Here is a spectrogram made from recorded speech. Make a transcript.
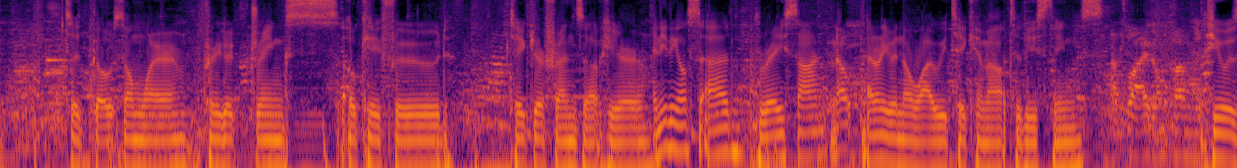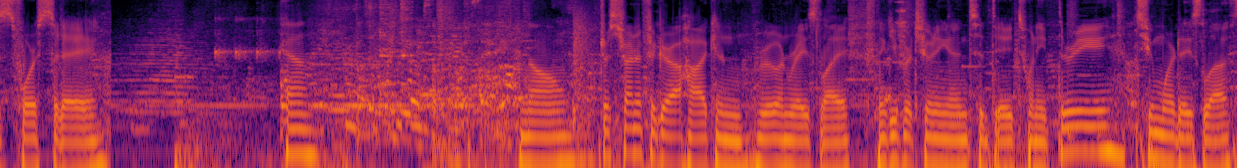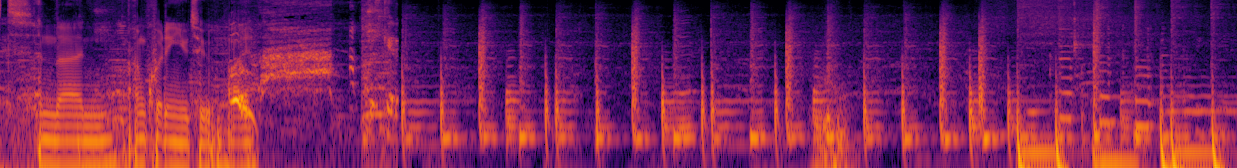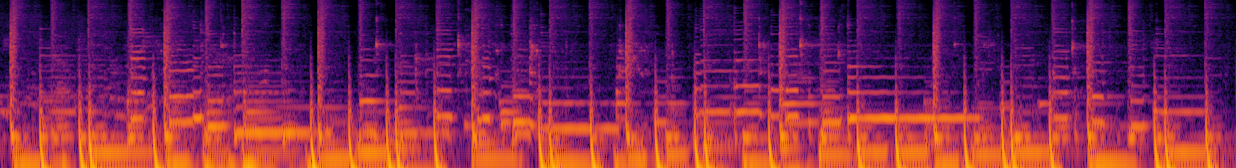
to go somewhere. Pretty good drinks, okay food. Take your friends out here. Anything else to add? Ray san? Nope. I don't even know why we take him out to these things. That's why I don't come here. He was forced today. Yeah. No. Just trying to figure out how I can ruin Ray's life. Thank you for tuning in to day 23. Two more days left, and then I'm quitting YouTube. Bye.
